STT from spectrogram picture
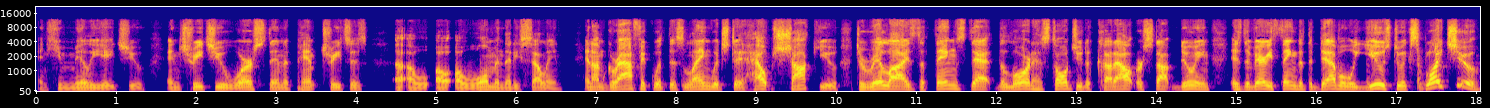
and humiliate you and treats you worse than a pimp treats a, a, a, a woman that he's selling. And I'm graphic with this language to help shock you to realize the things that the Lord has told you to cut out or stop doing is the very thing that the devil will use to exploit you.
